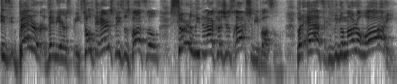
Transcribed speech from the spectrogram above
is better than airspace. So if the airspace was possible, certainly the Nakasher Schach should be possible. But ask the Gemara why?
